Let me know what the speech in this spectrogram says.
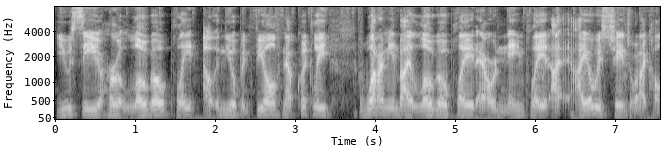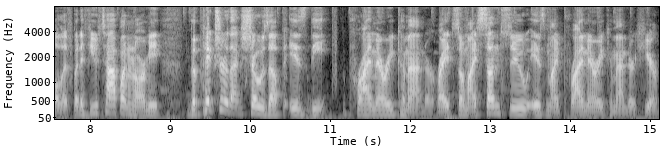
you see her logo plate out in the open field. Now quickly what I mean by logo plate or nameplate I, I always change what I call it but if you tap on an army the picture that shows up is the primary commander right? So my Sun Tzu is my primary commander here.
